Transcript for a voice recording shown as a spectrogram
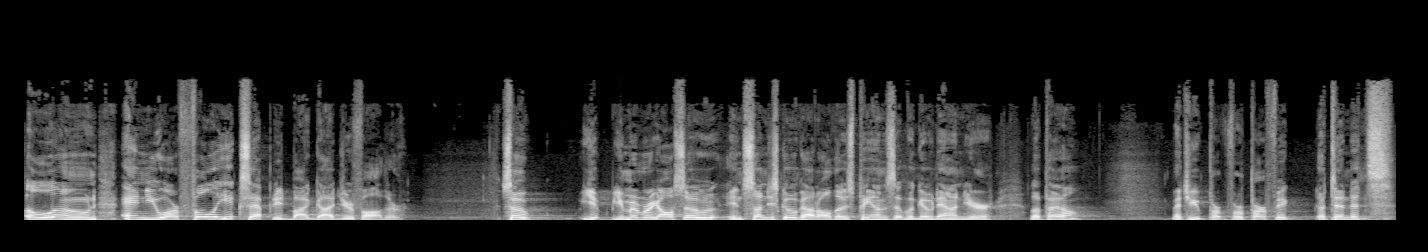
alone, and you are fully accepted by God your Father. So, you, you remember you also in Sunday school got all those pins that would go down your lapel? That you, for perfect attendance?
